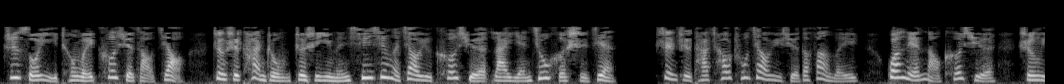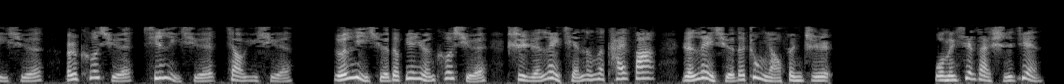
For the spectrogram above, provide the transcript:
之所以成为科学早教，正是看重这是一门新兴的教育科学来研究和实践，甚至它超出教育学的范围，关联脑科学、生理学、儿科学、心理学、教育学、伦理学的边缘科学，是人类潜能的开发、人类学的重要分支。我们现在实践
